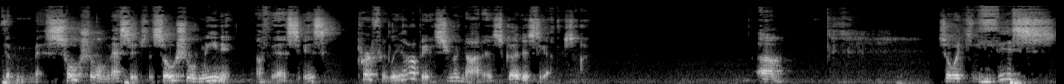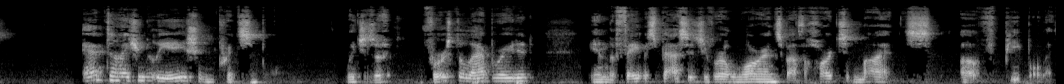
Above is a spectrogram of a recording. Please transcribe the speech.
the social message, the social meaning of this is perfectly obvious. You're not as good as the other side. Um, so it's this anti humiliation principle, which is first elaborated in the famous passage of Earl Warren's about the hearts and minds of people that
